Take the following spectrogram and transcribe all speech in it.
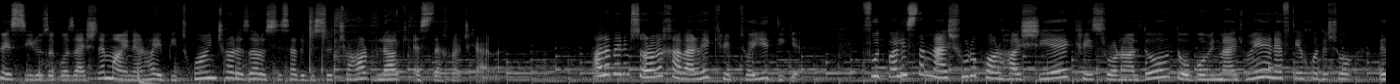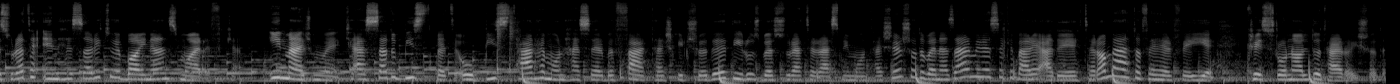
توی سی روز گذشته ماینرهای بیت کوین 4324 block استخراج کردن. حالا بریم سراغ خبرهای کریپتویی دیگه. فوتبالیست مشهور و پرهاشیه کریس رونالدو دومین مجموعه NFT خودش رو به صورت انحصاری توی بایننس معرفی کرد. این مجموعه که از 120 قطعه و 20 طرح منحصر به فرد تشکیل شده دیروز به صورت رسمی منتشر شد و به نظر می‌رسه که برای ادای احترام به اهداف حرفه‌ای کریس رونالدو طراحی شده.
